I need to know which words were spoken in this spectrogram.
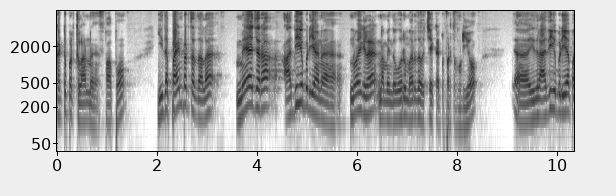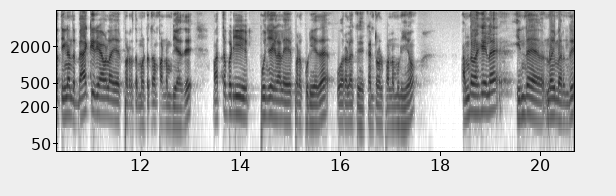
கட்டுப்படுத்தலான்னு பார்ப்போம். இதை பயன்படுத்துறதால மேஜராக அதிகப்படியான நோய்களை நம்ம இந்த ஒரு மருந்தை வச்சே கட்டுப்படுத்த முடியும். இதில் அதிகப்படியாக பார்த்திங்கன்னா இந்த பாக்டீரியாவில் ஏற்படுறத மட்டும்தான் பண்ண முடியாது. மற்றபடி பூஞ்சைகளால் ஏற்படக்கூடியதை ஓரளவுக்கு கண்ட்ரோல் பண்ண முடியும். அந்த வகையில் இந்த நோய் மருந்து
